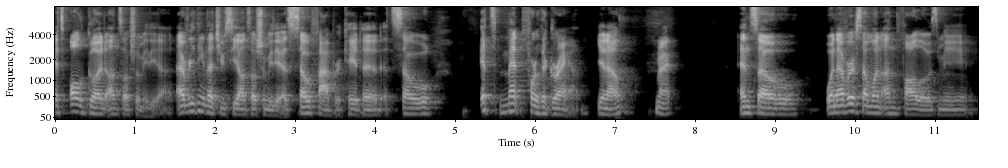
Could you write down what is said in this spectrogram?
it's all good on social media. Everything that you see on social media is so fabricated. It's so it's meant for the gram, you know? Right. And so whenever someone unfollows me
